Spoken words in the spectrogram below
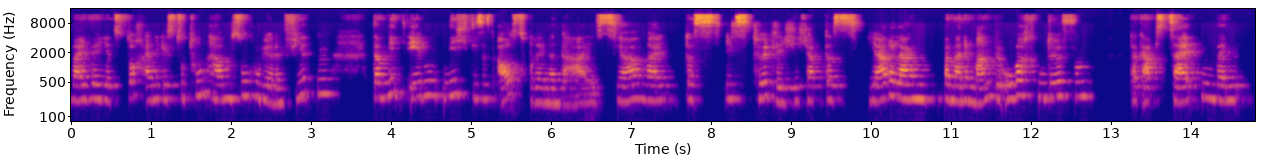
weil wir jetzt doch einiges zu tun haben, suchen wir einen vierten, damit eben nicht dieses Ausbrennen da ist, ja, weil das ist tödlich. Ich habe das jahrelang bei meinem Mann beobachten dürfen. Da gab es Zeiten, wenn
